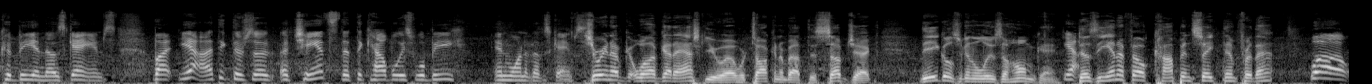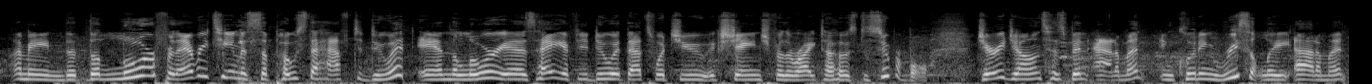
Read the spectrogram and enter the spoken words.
could be in those games. But yeah, I think there's a, a chance that the Cowboys will be in one of those games. Charean, I've got, well, I've got to ask you. Uh, we're talking about this subject the Eagles are going to lose a home game. Yeah. Does the NFL compensate them for that? Well, I mean, the the lure for the, every team is supposed to have to do it, and the lure is, hey, if you do it, that's what you exchange for the right to host a Super Bowl. Jerry Jones has been adamant, including recently adamant,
